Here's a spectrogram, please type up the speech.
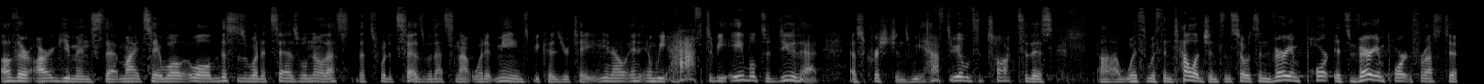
other arguments that might say, well, well, this is what it says. Well, no, that's that's what it says, but that's not what it means because you're taking, you know, and, and we have to be able to do that as Christians. We have to be able to talk to this uh, with with intelligence, and so it's in very important. It's very important for us to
